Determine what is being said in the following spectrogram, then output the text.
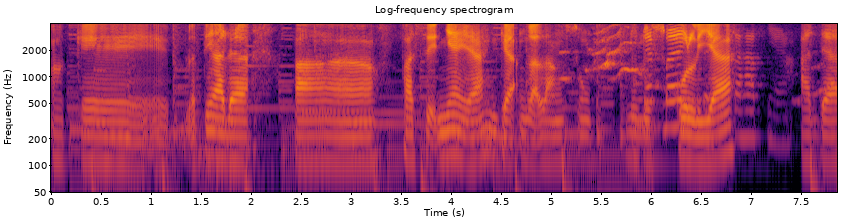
Oke, berarti ada uh, fasenya ya, nggak nggak langsung lulus Step kuliah, ada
